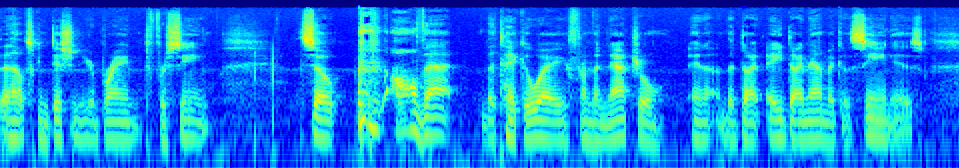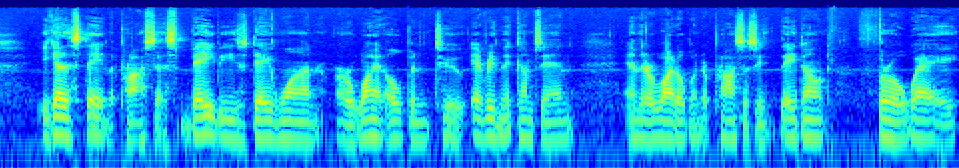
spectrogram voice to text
that helps condition your brain for seeing. So all that the takeaway from the natural and the a dynamic of seeing is you got to stay in the process. Babies, day one, are wide open to everything that comes in, and they're wide open to processing. They don't throw away,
